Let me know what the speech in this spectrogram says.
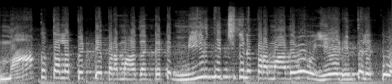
మాకు తలపెట్టే ప్రమాదం కంటే మీరు తెచ్చుకునే ప్రమాదమే ఏడింతలు ఎక్కువ.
